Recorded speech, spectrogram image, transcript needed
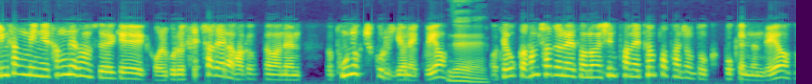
심상민이 상대 선수에게 그 얼굴을 세 차례나 가격당하는 그 폭력 축구를 이겨냈고요. 네. 어, 태국과 3차전에서는 심판의 편파 판정도 극복했는데요.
